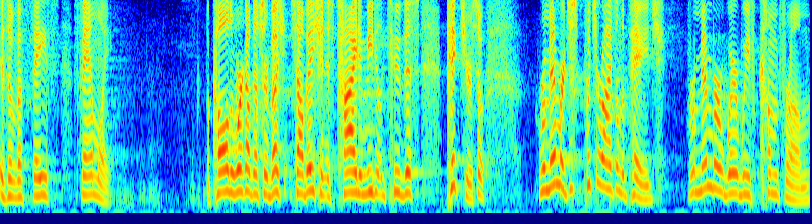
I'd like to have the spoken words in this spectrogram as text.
is of a faith family. The call to work out their salvation is tied immediately to this picture. So remember, just put your eyes on the page. Remember where we've come from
